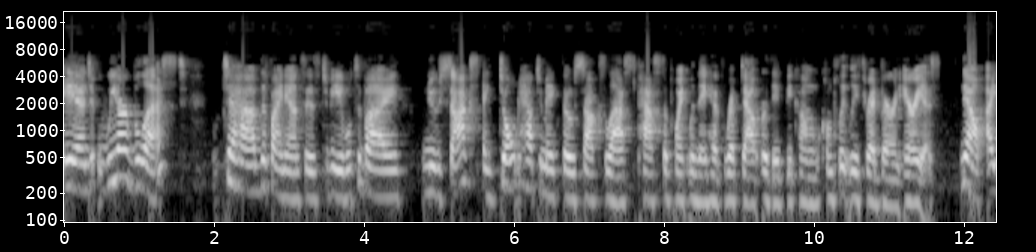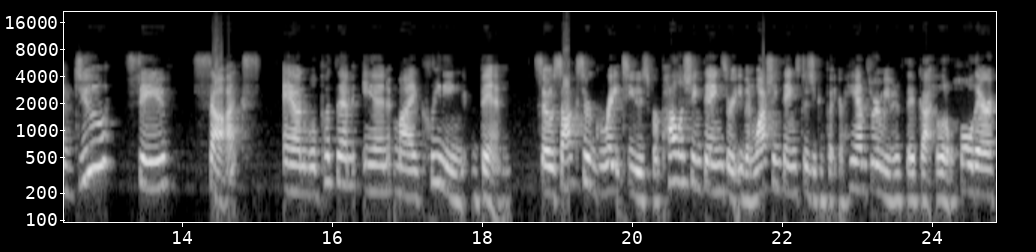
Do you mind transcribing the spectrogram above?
And we are blessed to have the finances to be able to buy new socks. I don't have to make those socks last past the point when they have ripped out or they've become completely threadbare in areas. Now, I do save socks and will put them in my cleaning bin. So socks are great to use for polishing things or even washing things because you can put your hand through them even if they've got a little hole there.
